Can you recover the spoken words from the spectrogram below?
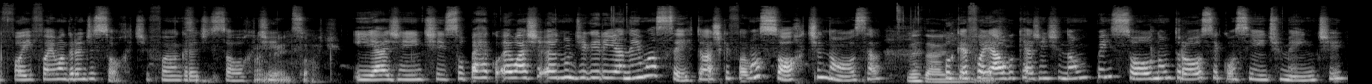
Foi, foi uma grande sorte. Foi uma grande Sim, sorte. Uma grande sorte. E a gente super. Eu acho, eu não diria nem um acerto, eu acho que foi uma sorte nossa. Verdade. Porque verdade. foi algo que a gente não pensou, não trouxe conscientemente,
